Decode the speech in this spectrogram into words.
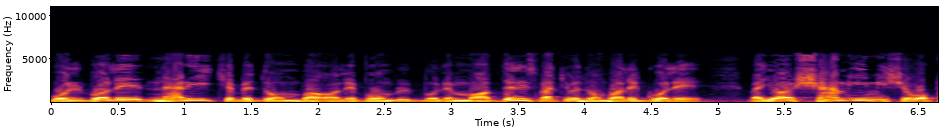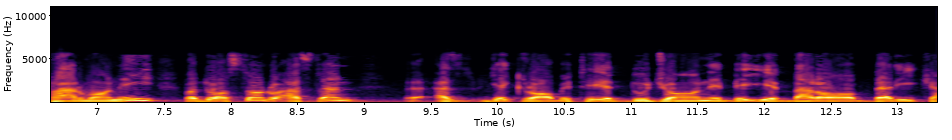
بلبل نری که به دنبال بلبل ماده نیست بلکه به دنبال گله و یا شمعی میشه و پروانه و داستان رو اصلا از یک رابطه دو جانبه برابری که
